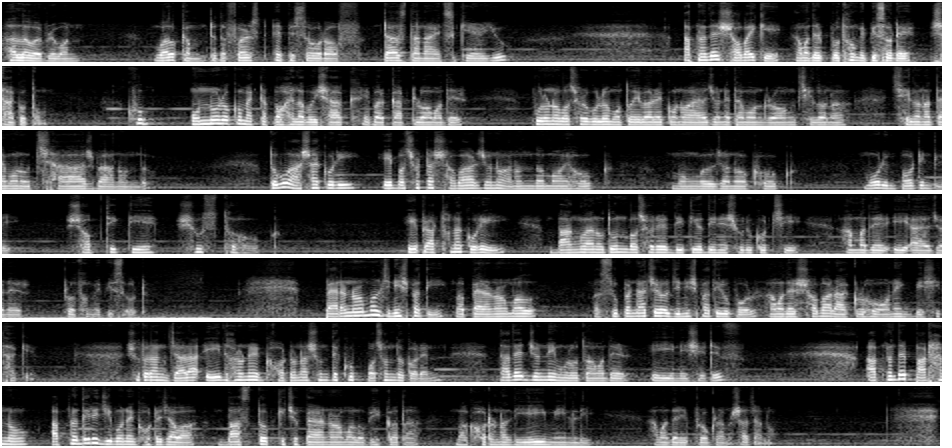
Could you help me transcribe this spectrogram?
Hello, everyone. Welcome to the first episode of Does the Night Scare You? আপনাদের সবাইকে আমাদের প্রথম এপিসোডে স্বাগতম খুব অন্যরকম একটা পহেলা বৈশাখ এবার কাটলো আমাদের পুরনো বছরগুলোর মতো এবারে কোনো আয়োজনে তেমন রং ছিল না ছিল না তেমন উচ্ছ্বাস বা আনন্দ তবু আশা করি এই বছরটা সবার জন্য আনন্দময় হোক মঙ্গলজনক হোক মোর ইম্পর্টেন্টলি সব দিক দিয়ে সুস্থ হোক। এই প্রার্থনা করেই বাংলা নতুন বছরের দ্বিতীয় দিনে শুরু করছি আমাদের এই আয়োজনের প্রথম এপিসোড প্যারানর্মাল জিনিসপাতি বা প্যারানর্মাল বা সুপার ন্যাচারাল জিনিসপাতির উপর আমাদের সবার আগ্রহ অনেক বেশি থাকে। সুতরাং যারা এই ধরনের ঘটনা শুনতে খুব পছন্দ করেন, তাদের জন্যই মূলত আমাদের এই ইনিশিয়েটিভ আপনাদের পাঠানো, আপনাদেরই জীবনে ঘটে যাওয়া বাস্তব কিছু প্যারানর্মাল অভিজ্ঞতা বা ঘটনা দিয়েই মেইনলি আমাদের এই প্রোগ্রাম সাজানো।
